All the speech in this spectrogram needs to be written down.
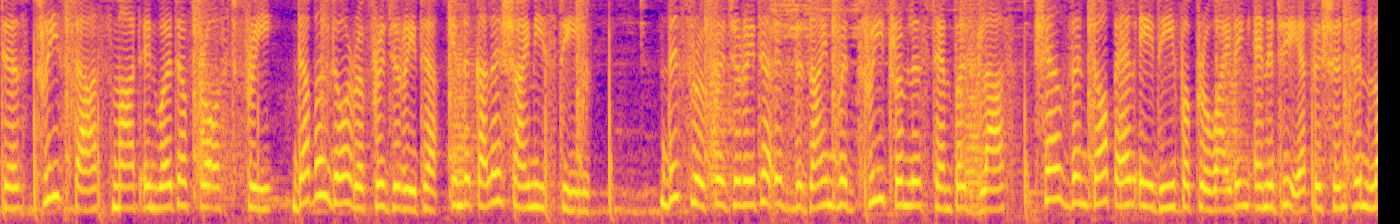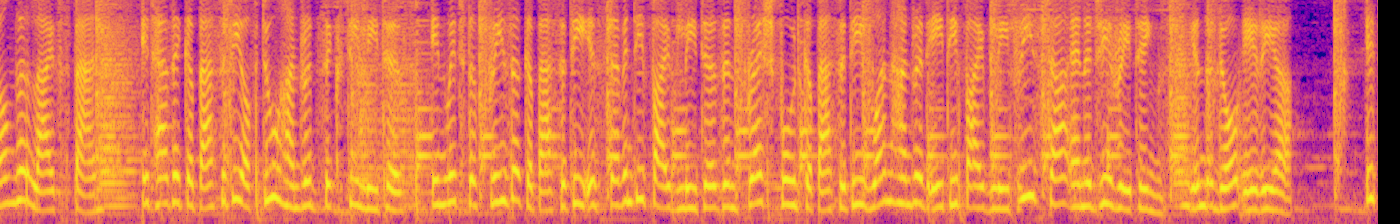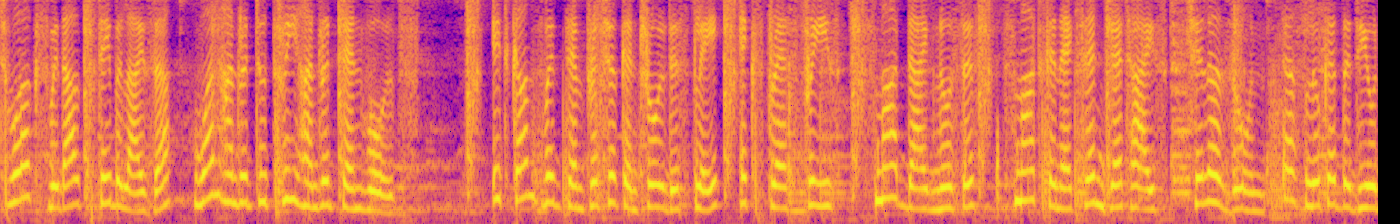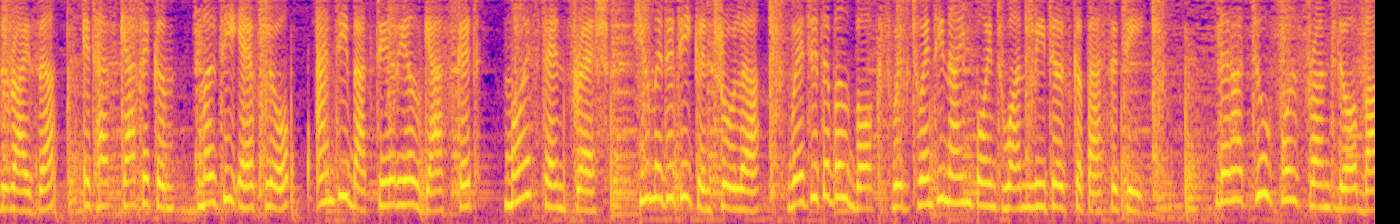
liters 3-star smart inverter frost-free, double-door refrigerator in the color shiny steel. This refrigerator is designed with three trimless tempered glass shelves and top LED for providing energy efficient and longer lifespan. It has a capacity of 260 liters, in which the freezer capacity is 75 liters and fresh food capacity 185 liters. 3-star energy ratings in the door area. It works without stabilizer, 100 to 310 volts. It comes with temperature control display, express freeze, smart diagnosis, smart connect and jet ice, chiller zone. Just look at the deodorizer. It has catechin, multi-airflow, antibacterial gasket, moist and fresh, humidity controller, vegetable box with 29.1 liters capacity. There are two full front door bars.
